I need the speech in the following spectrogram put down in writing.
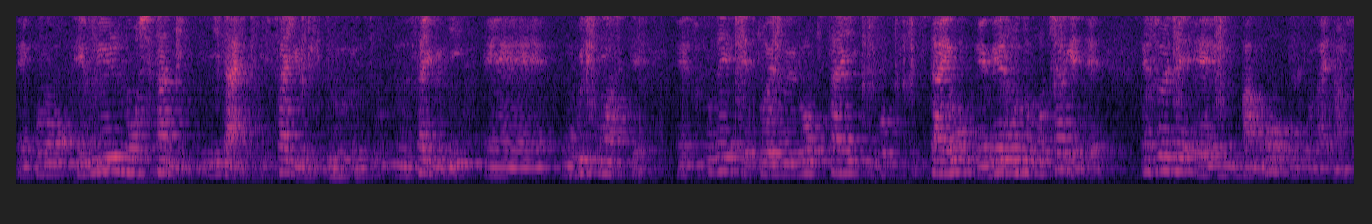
えこの ML の下に2台左右左右に、えー潜り込ませて、えそこで、えー、と ML を機体機体を ML ごと持ち上げて、えそれで、え運搬を行います。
